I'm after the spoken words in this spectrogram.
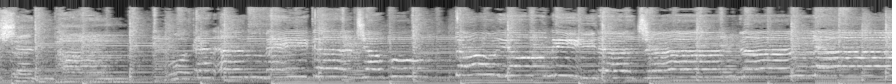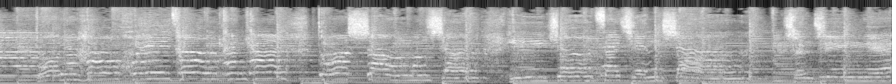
身旁。我感恩每个脚步都有你的正能量。多年后回头看看，多少梦想依旧在肩上。趁今年，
